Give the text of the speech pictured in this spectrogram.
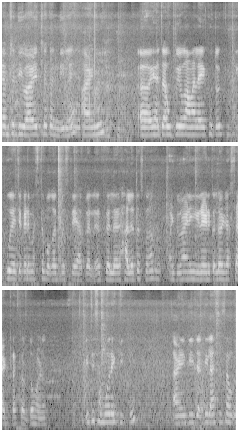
आमचं दिवाळीतलं कंदील आहे आणि ह्याचा उपयोग आम्हाला एक होतो की किकू ह्याच्याकडे मस्त बघत बसते. हा कलर कलर हालत असतो ना कंटिन्यू आणि रेड कलर जास्त अट्रॅक्ट करतो म्हणून. इथे समोर आहे किकू आणि ती ज- तिला असं समोर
